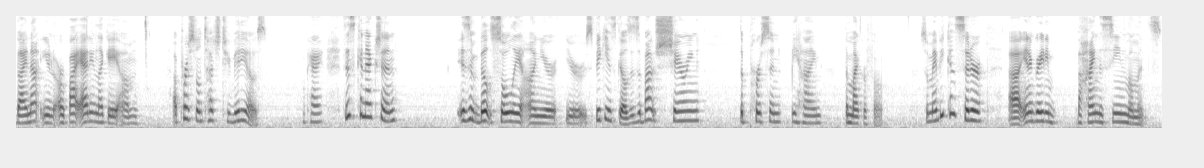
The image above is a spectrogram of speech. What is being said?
by not you know or by adding like a um a personal touch to your videos. Okay? This connection isn't built solely on your your speaking skills. It's about sharing the person behind the microphone. So maybe consider uh, integrating behind the scene moments,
